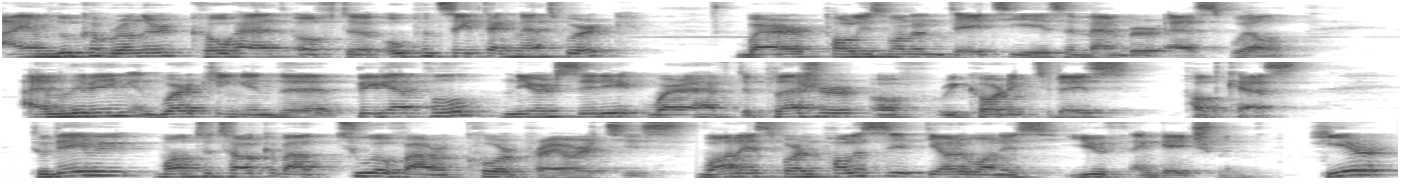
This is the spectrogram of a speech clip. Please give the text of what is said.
I am Luca Brunner, co-head of the Open Think Tank Network, where Polis 180 is a member as well. I am living and working in the Big Apple, New York City, where I have the pleasure of recording today's podcast. Today, we want to talk about two of our core priorities. One is foreign policy, the other one is youth engagement. Here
